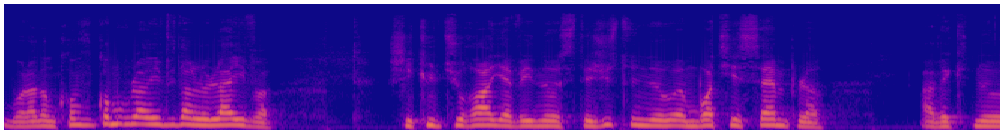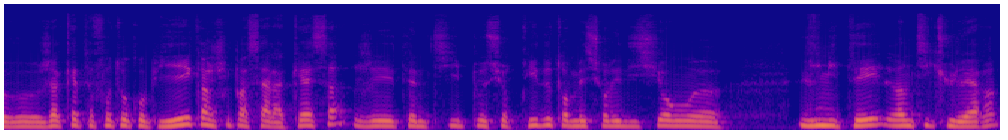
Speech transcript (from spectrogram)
Voilà, donc comme vous, l'avez vu dans le live, chez Cultura, il y c'était juste un boîtier simple avec une jaquette photocopiée. Quand je suis passé à la caisse, j'ai été un petit peu surpris de tomber sur l'édition euh, limitée, lenticulaire,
